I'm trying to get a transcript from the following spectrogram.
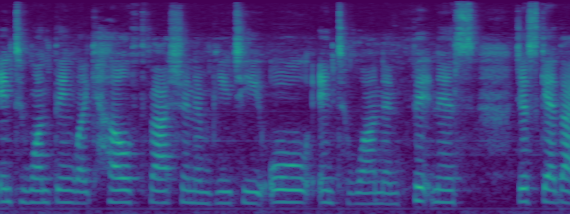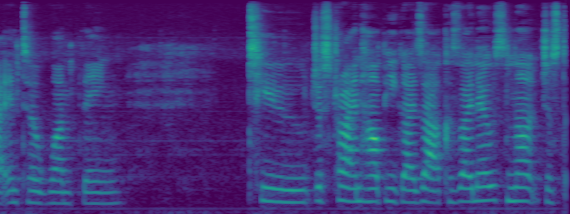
into one thing like health, fashion, and beauty all into one and fitness, just get that into one thing to just try and help you guys out because I know it's not just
